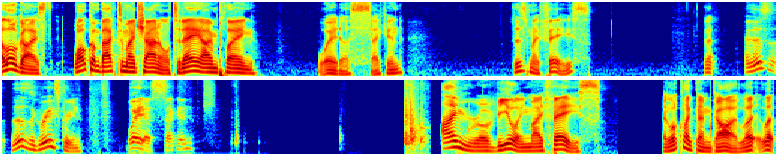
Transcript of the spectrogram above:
Hello guys, welcome back to my channel. Today I'm playing... Wait a second. This is my face. Uh, And this, this is a green screen. Wait a second. I'm revealing my face. I look like I'm God. Let, let,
